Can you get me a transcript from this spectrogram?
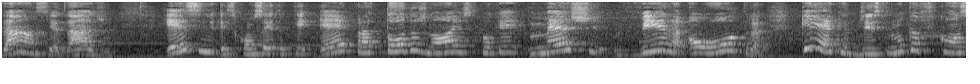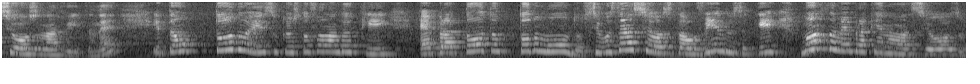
da ansiedade, esse, esse conceito aqui é para todos nós, porque mexe, vira ou outra. Quem é que diz que nunca ficou ansioso na vida, né? Então, tudo isso que eu estou falando aqui é para todo, todo mundo. Se você é ansioso está ouvindo isso aqui, manda também para quem não é ansioso.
